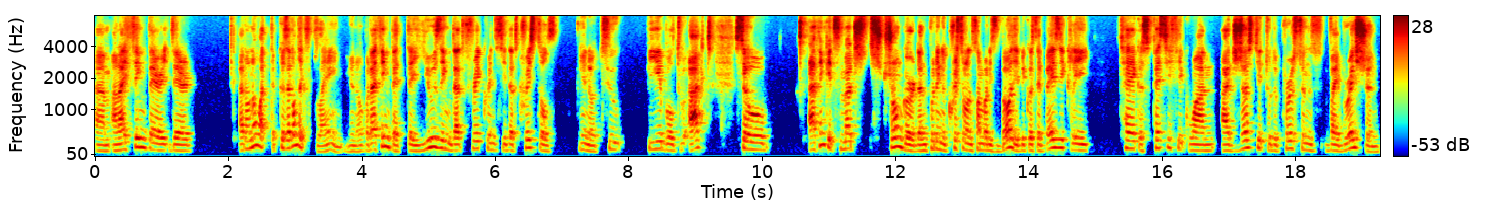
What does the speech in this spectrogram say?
um, and I think they're they're I don't know what because I don't explain, you know, but I think that they're using that frequency, that crystals, you know, to be able to act. So I think it's much stronger than putting a crystal on somebody's body because they basically take a specific one, adjust it to the person's vibration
